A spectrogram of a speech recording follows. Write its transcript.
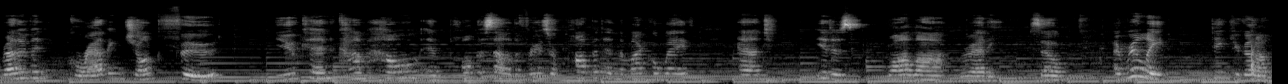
rather than grabbing junk food, you can come home and pull this out of the freezer, pop it in the microwave, and it is voila, ready. So I really think you're to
